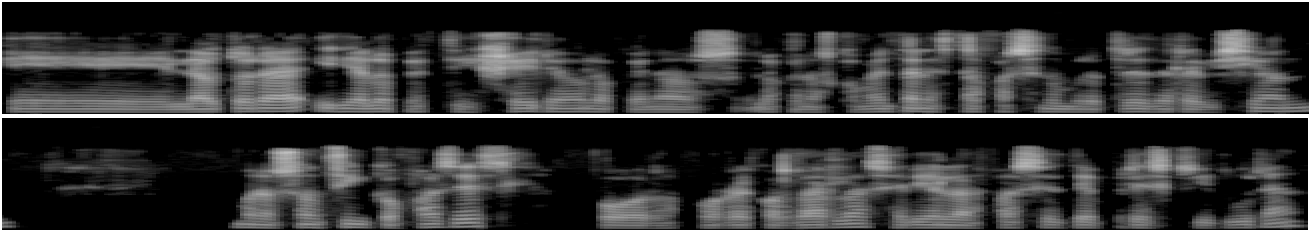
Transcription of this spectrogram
Eh, la autora Iria López Tijero lo que, nos, lo que nos comenta en esta fase número 3 de revisión, bueno, son cinco fases, por, por recordarlas, serían las fases de preescritura,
